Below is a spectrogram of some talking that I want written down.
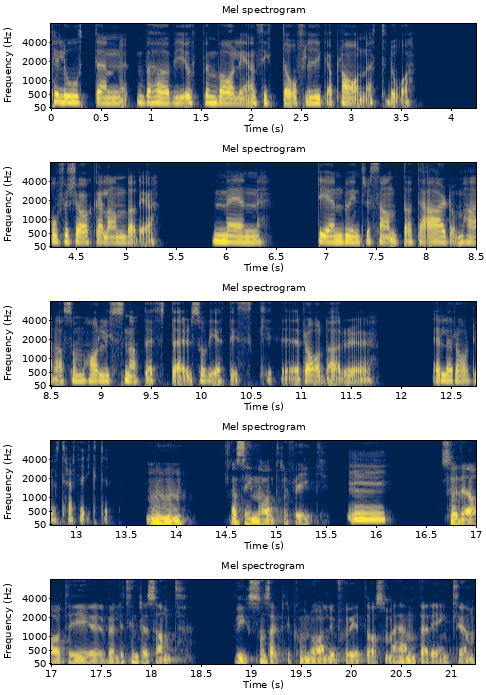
piloten behöver ju uppenbarligen sitta och flyga planet då och försöka landa det. Men det är ändå intressant att det är de här som har lyssnat efter sovjetisk eh, radar eh, eller radiotrafik typ. Mm. Ja, signaltrafik. Mm. Så det, ja, det är väldigt intressant. Vi, som sagt, vi kommer nog aldrig få veta vad som har hänt där egentligen.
